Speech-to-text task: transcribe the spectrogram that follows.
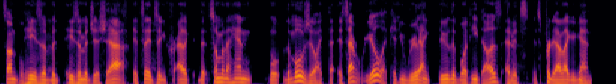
It's unbelievable. He's a he's a magician. Yeah, it's it's incredible. Some of the hand the moves are like that. Is that real? Like, can you really do the, what he does? And it's it's pretty. I like again.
